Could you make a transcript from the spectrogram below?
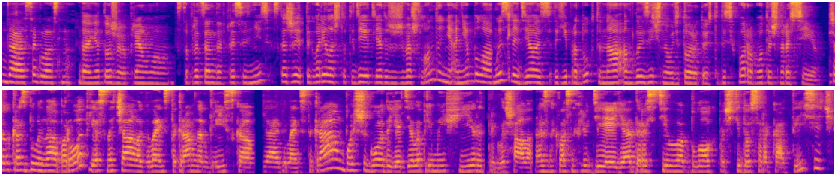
Да, согласна. Да, я тоже прямо сто процентов присоединюсь. Скажи, ты говорила, что ты 9 лет уже живешь в Лондоне, а не было мысли делать такие продукты на англоязычную аудиторию, то есть ты до сих пор работаешь на Россию? Все как раз было наоборот. Я сначала вела Инстаграм на английском. Я вела Инстаграм больше года, я делала прямые эфиры, приглашала разных классных людей. Я дорастила блог почти до 40 тысяч.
